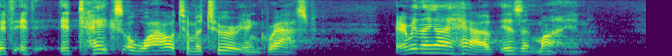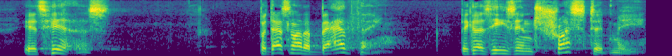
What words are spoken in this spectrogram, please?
It, it, it takes a while to mature and grasp. Everything I have isn't mine, it's His. But that's not a bad thing because He's entrusted me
